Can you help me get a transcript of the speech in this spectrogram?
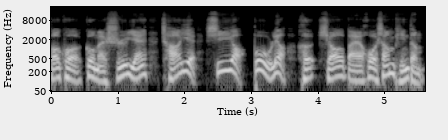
包括购买食盐、茶叶、西药、布料和小百货商品等。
